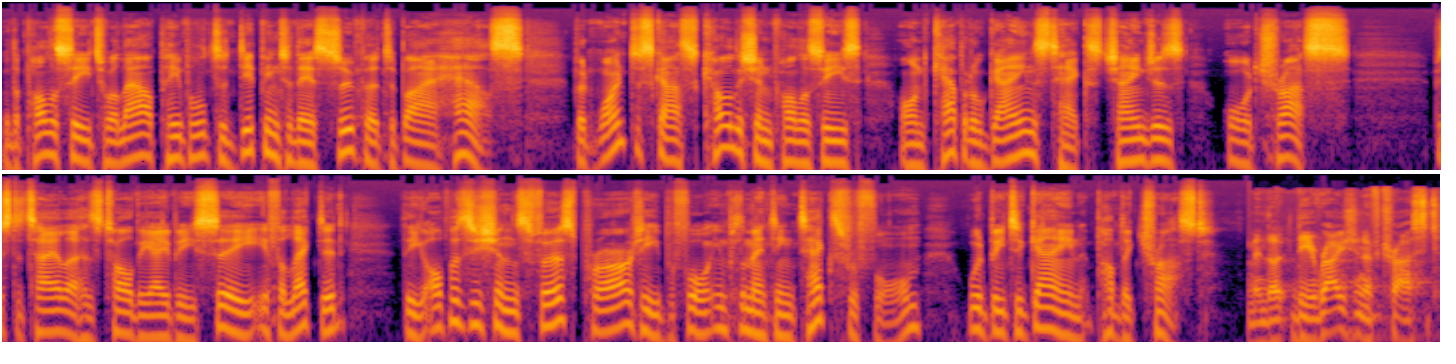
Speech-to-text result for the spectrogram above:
with a policy to allow people to dip into their super to buy a house, but won't discuss coalition policies on capital gains tax changes or trusts. Mr Taylor has told the ABC if elected, the opposition's first priority before implementing tax reform would be to gain public trust. I mean, the, the, erosion of trust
